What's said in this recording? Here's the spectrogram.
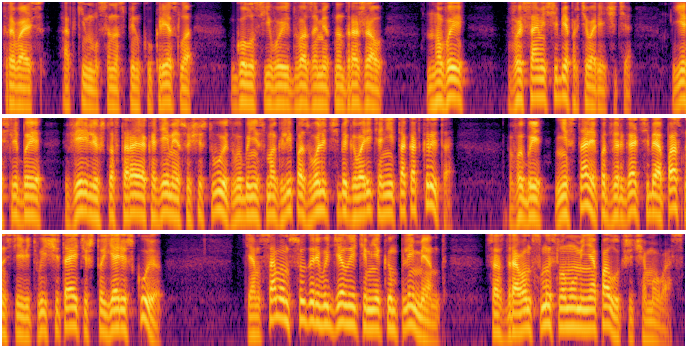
Тревайс откинулся на спинку кресла, голос его едва заметно дрожал. «Но вы... вы сами себе противоречите. Если бы верили, что Вторая Академия существует, вы бы не смогли позволить себе говорить о ней так открыто». Вы бы не стали подвергать себя опасности, ведь вы считаете, что я рискую. Тем самым, сударь, вы делаете мне комплимент. Со здравым смыслом у меня получше, чем у вас.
